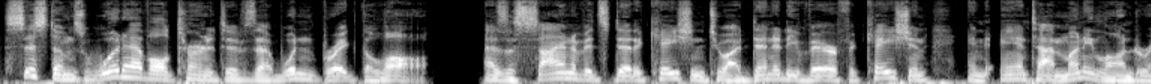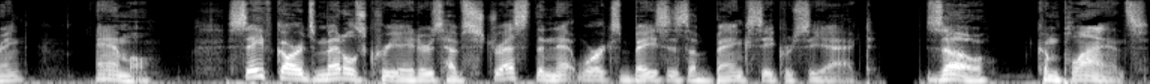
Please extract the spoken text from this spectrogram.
systems would have alternatives that wouldn't break the law. As a sign of its dedication to identity verification and anti money laundering, AML safeguards Metal's creators have stressed the network's basis of Bank Secrecy Act. ZO, compliance.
